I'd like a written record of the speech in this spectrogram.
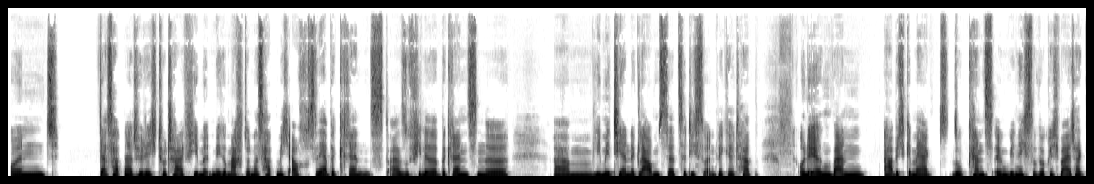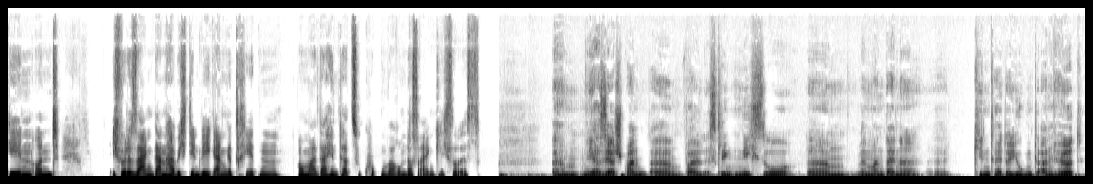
Und das hat natürlich total viel mit mir gemacht und das hat mich auch sehr begrenzt. Also viele begrenzende, ähm, limitierende Glaubenssätze, die ich so entwickelt habe. Und irgendwann habe ich gemerkt, so kann es irgendwie nicht so wirklich weitergehen. Und ich würde sagen, dann habe ich den Weg angetreten, um mal dahinter zu gucken, warum das eigentlich so ist. Ähm, ja, sehr spannend, äh, weil es klingt nicht so, ähm, wenn man deine äh, Kindheit oder Jugend anhört,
